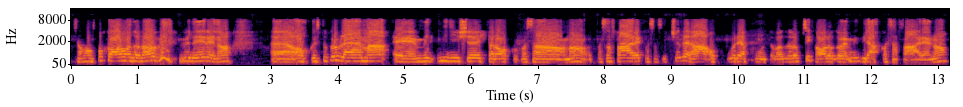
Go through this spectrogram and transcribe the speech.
siamo un po' comodo, no? Per vedere, no? Eh, ho questo problema e mi, mi dice il tarocco cosa, no? Cosa fare, cosa succederà, oppure appunto vado dallo psicologo e mi dirà cosa fare, no?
